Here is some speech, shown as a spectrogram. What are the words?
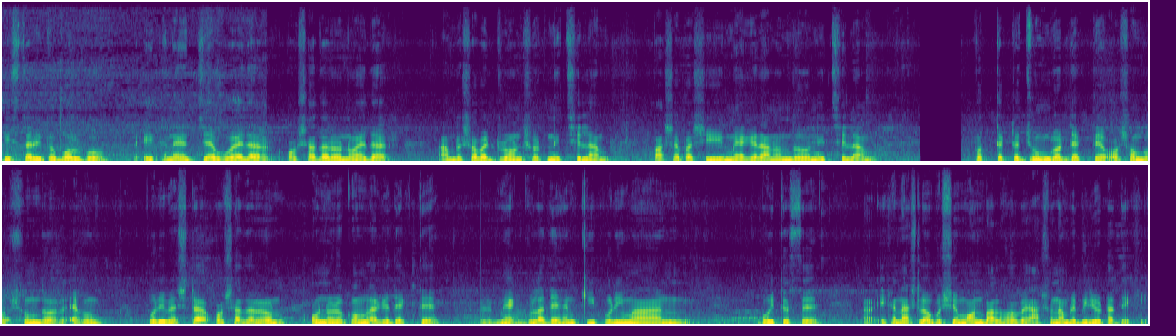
বিস্তারিত বলব। এখানের যে ওয়েদার অসাধারণ ওয়েদার আমরা সবাই ড্রোন শট নিচ্ছিলাম। পাশাপাশি মেঘের আনন্দও নিচ্ছিলাম। প্রত্যেকটা ঝুমঘর দেখতে অসম্ভব সুন্দর এবং পরিবেশটা অসাধারণ। অন্যরকম লাগে দেখতে। মেঘগুলা দেখেন কি পরিমাণ বইতেছে। এখানে আসলে অবশ্যই মন ভালো হবে। আসুন, আমরা ভিডিওটা দেখি।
